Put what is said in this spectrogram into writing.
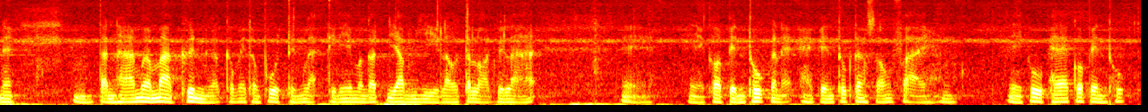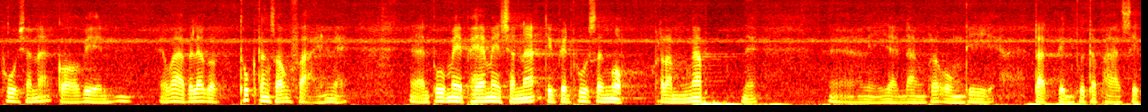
เนี่ยตัณหาเมื่อมากขึ้นก็ไม่ต้องพูดถึงละทีนี้มันก็ย่ำยีเราตลอดเวลาเนี่ก็เป็นทุกข์กันแหละเป็นทุกข์ทั้งสองฝ่ายนี่ผู้แพ้ก็เป็นทุกข์ผู้ชนะก่อเวรแต่ว่าไปแล้วก็ทุกข์ทั้งสองฝ่ายนี่แหละผู้ไม่แพ้ไม่ชนะจึงเป็นผู้สงบรำงับเนี่ย นี่อย่างดังพระองค์ที่ตัดเป็นพุทธภาษิต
